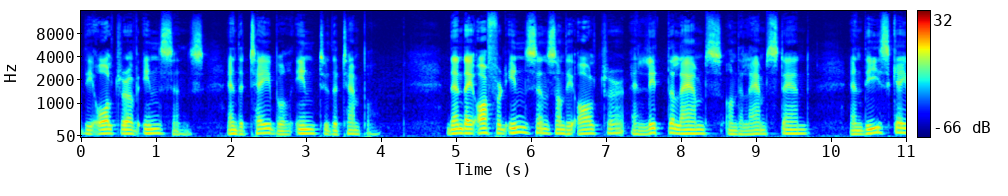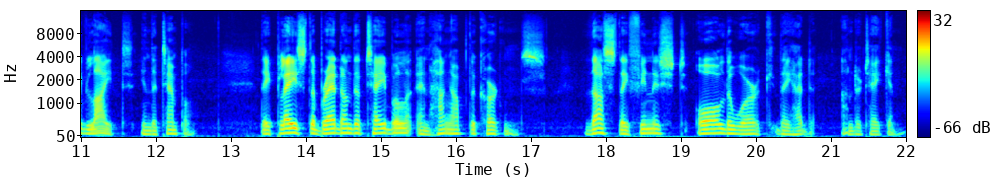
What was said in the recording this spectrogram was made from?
the altar of incense, and the table into the temple. Then they offered incense on the altar and lit the lamps on the lampstand, and these gave light in the temple. They placed the bread on the table and hung up the curtains. Thus they finished all the work they had undertaken.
